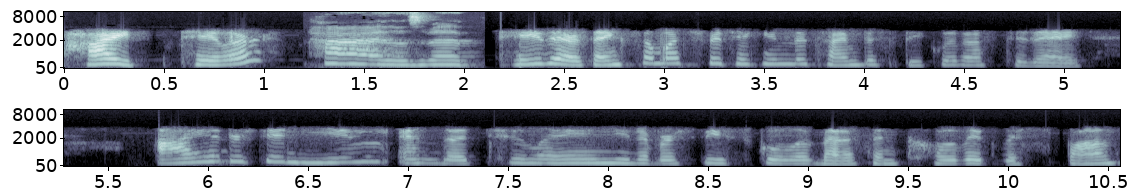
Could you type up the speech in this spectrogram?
Hi, Taylor. Hi, Elizabeth. Hey there. Thanks so much for taking the time to speak with us today. I understand you and the Tulane University School of Medicine COVID response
